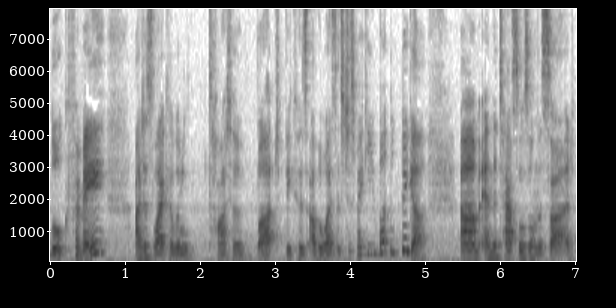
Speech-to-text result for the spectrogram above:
look for me. I just like a little tighter butt because otherwise it's just making your butt look bigger. Um, and the tassels on the side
